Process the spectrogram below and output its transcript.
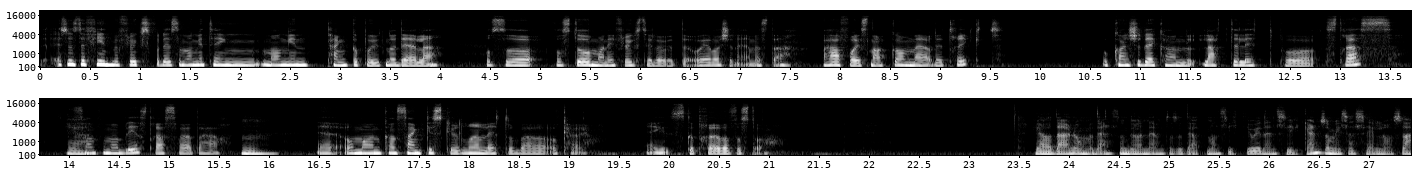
Jeg syns det er fint med Flux, for det er så mange ting mange tenker på uten å dele. Og så forstår man i Flux-dialoget og jeg var ikke den eneste. Og her får jeg snakke om det, og det er trygt. Og kanskje det kan lette litt på stress ja. For man blir stressa av dette her. Mm. Eh, og man kan senke skuldrene litt og bare OK, jeg skal prøve å forstå. Ja, det er noe med det som du har nevnt. Det at Man sitter jo i den sirkelen, som i seg selv også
